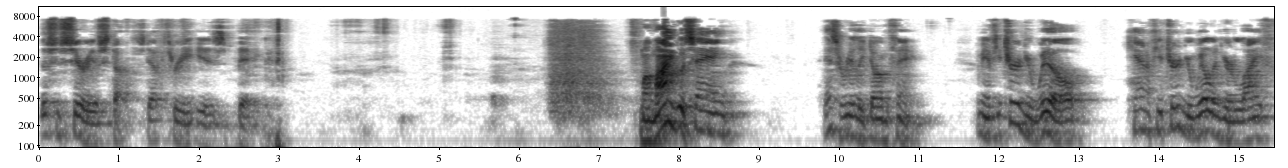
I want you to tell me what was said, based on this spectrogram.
This is serious stuff. Step three is big. My mind was saying, that's a really dumb thing. I mean, if you turn your will, can if you turn your will and your life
